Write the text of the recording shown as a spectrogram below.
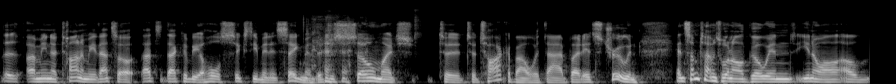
this, I mean, autonomy. That's a that's that could be a whole sixty minute segment. There's just so much to to talk about with that, but it's true. And and sometimes when I'll go in, you know, I'll I'll,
